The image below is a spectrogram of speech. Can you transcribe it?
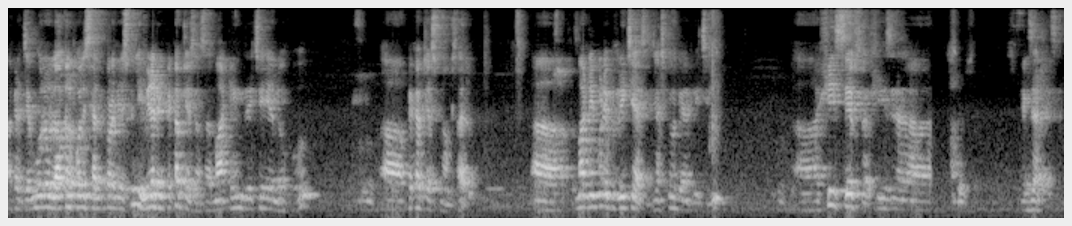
అక్కడ జమ్మూలో లోకల్ పోలీస్ హెల్ప్ కూడా చేసుకుని ఇమీడియట్ పికప్ చేశాం సార్. మా టీం రీచ్ అయ్యే లోపు పికప్ చేస్తున్నాం సార్. మా టీం కూడా ఇప్పుడు రీచ్ అయ్యారు sir just they are reaching she safe sir she exactly sir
